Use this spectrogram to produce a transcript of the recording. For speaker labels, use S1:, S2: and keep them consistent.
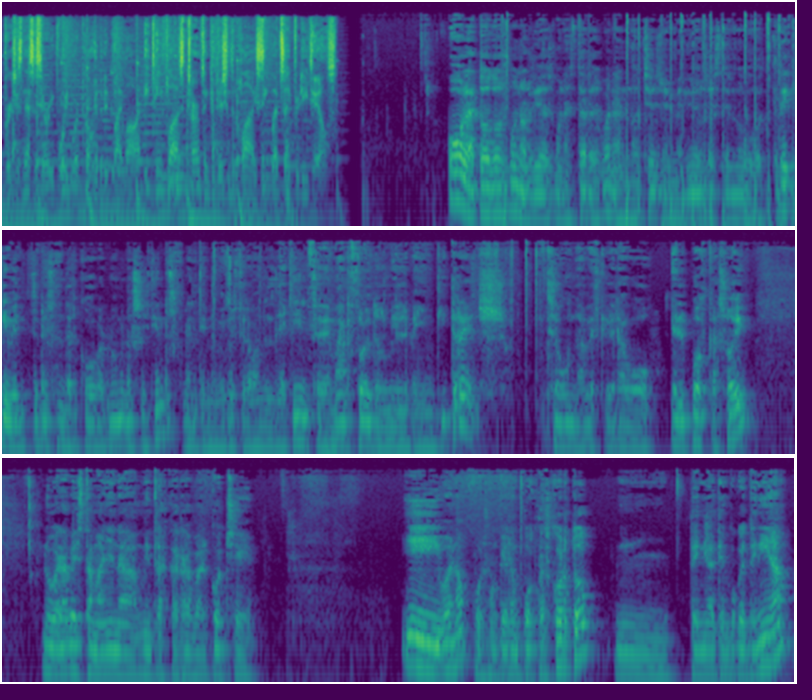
S1: No purchase necessary. Void where prohibited by law. 18 plus terms and conditions apply. See website for details.
S2: Hola a todos, buenos días, buenas tardes, buenas noches. Bienvenidos a este nuevo Trek 23 Undercover número 649 que estoy grabando el día 15 de marzo del 2023. Segunda vez que grabo el podcast hoy. Lo grabé esta mañana mientras cargaba el coche. Y bueno, pues aunque era un podcast corto, mmm, tenía el tiempo que tenía.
